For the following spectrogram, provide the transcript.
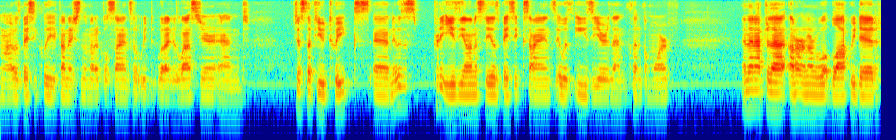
Uh, it was basically Foundations of Medical Science, what we what I did last year, and just a few tweaks, and it was pretty easy. Honestly, it was basic science. It was easier than clinical morph. And then after that, I don't remember what block we did.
